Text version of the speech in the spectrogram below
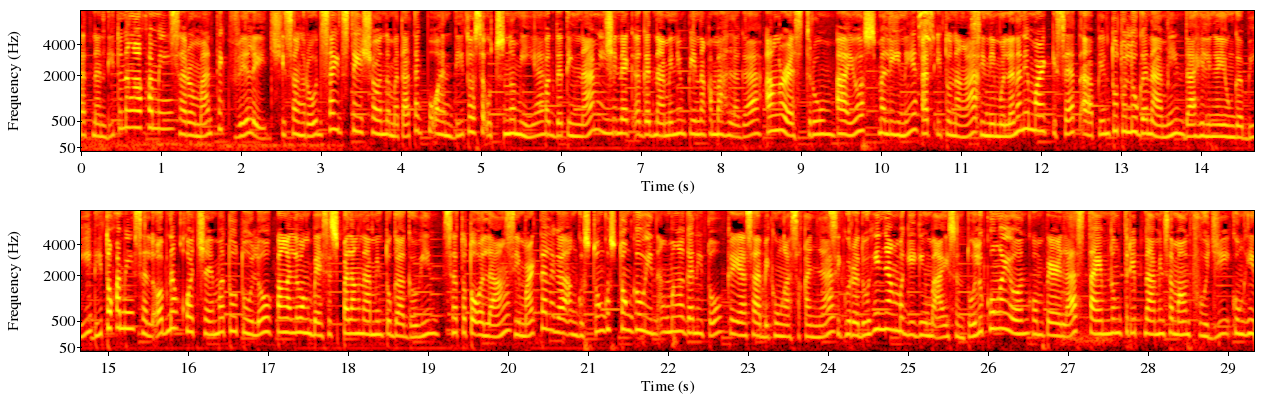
At nandito na nga kami sa Romantic Village, isang roadside station na matatagpuan dito sa Utsunomiya. Pagdating namin, chinek agad namin yung pinakamahalaga, ang restroom. Ayos, malinis. At ito na nga, sinimula na ni Mark i-set up yung tutulugan namin dahil ngayong gabi, dito kami sa loob ng kotse matutulog. Pangalawang beses pa lang namin to gagawin. Sa totoo lang, si Mark talaga ang gustong-gustong gawin ang mga ganito. Kaya sabi ko nga sa kanya, siguraduhin niyang magiging maayos ang tulog ko ngayon compare last time nung trip namin sa Mount Fuji. Kung hindi,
